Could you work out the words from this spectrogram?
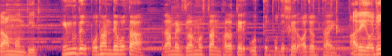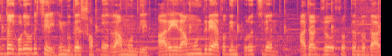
রাম মন্দির। হিন্দুদের প্রধান দেবতা রামের জন্মস্থান ভারতের উত্তরপ্রদেশের অযোধ্যায়। আর এই অযোধ্যায় গড়ে উঠেছে হিন্দুদের স্বপ্নের রাম মন্দির। আর এই রাম মন্দিরে এতদিন পুরোহিত ছিলেন আচার্য সত্যেন্দ্র দাস।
